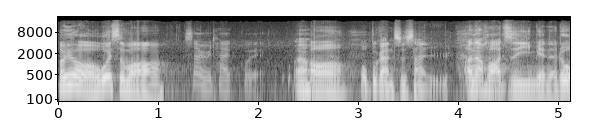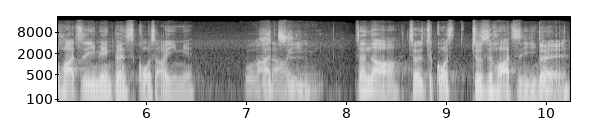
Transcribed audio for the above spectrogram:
哎呦，为什么？鳝鱼太贵，啊哦，我不敢吃鳝鱼。啊，那花枝意面的，如果花枝意面跟锅烧意面，锅花枝烧意面。真的哦，就就锅就是花枝意面。对，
